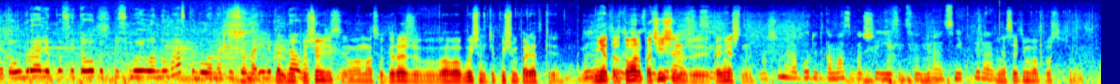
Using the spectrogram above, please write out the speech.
это убрали после того, как письмо Илону Маску было написано или когда? Да, нет, причем здесь Илон Маск? Убираешь же в, в обычном текущем порядке. Вы нет, тротуар почищен же, всего. конечно. Машины работают, КАМАЗы большие ездят, все убирают, снег убирают. Нет, с этим вопросов нет.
